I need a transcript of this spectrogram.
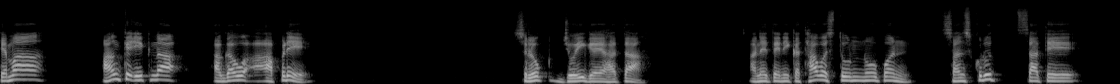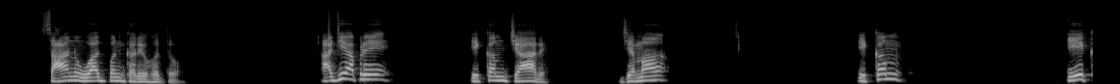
તેમાં અંક એકના અગાઉ આપણે શ્લોક જોઈ ગયા હતા. અને તેની કથાવસ્તુનો પણ સંસ્કૃત સાથે સાનુવાદ પણ કર્યો હતો. આજે આપણે એકમ ચાર, જેમાં એકમ એક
